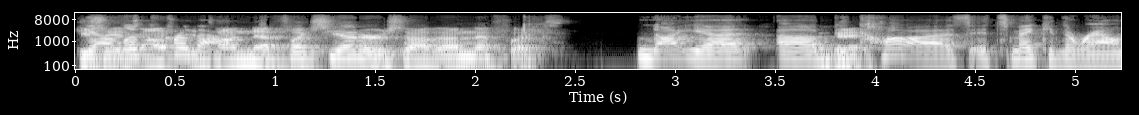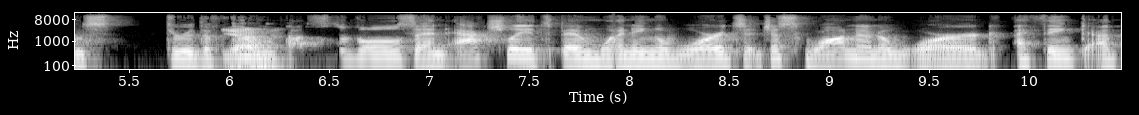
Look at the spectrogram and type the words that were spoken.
Do you yeah, say look it's, on, for that. on netflix yet or it's not on netflix? Not yet uh, okay. because it's making the rounds through the film yeah. festivals and actually it's been winning awards. It just won an award i think at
